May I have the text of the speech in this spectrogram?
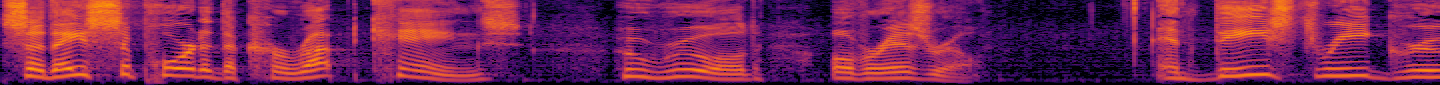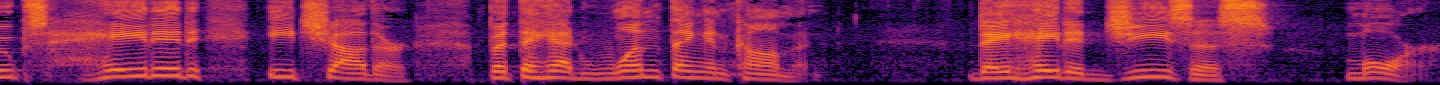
So they supported the corrupt kings who ruled over Israel. And these three groups hated each other, but they had one thing in common they hated Jesus more.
